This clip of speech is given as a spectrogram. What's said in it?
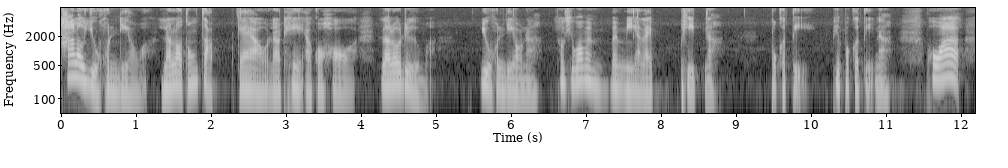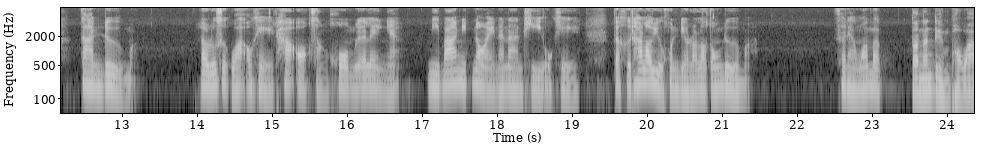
ถ้าเราอยู่คนเดียวอะแล้วเราต้องจับแก้วแล้วเทแอลกอฮอล์อะแล้วเราดื่มอะอยู่คนเดียวนะเราคิดว่ามันมันมีอะไร ผิดนะ ปกติผิดปกตินะ เพราะว่าการดื่มอะเรารู้สึกว่าโอเค ถ้าออกสังคมหรืออะไรอย่างเงี้ยมีบ้างนิดหน่อยนานๆทีโอเค แต่คือถ้าเราอยู่คนเดียวแล้วเราต้องดื่มอะแสดงว่าแบบ ตอนนั้นดื่มเพราะว่า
